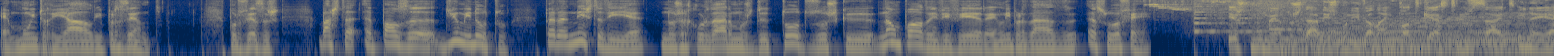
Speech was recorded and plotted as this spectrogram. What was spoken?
é muito real e presente. Por vezes, basta a pausa de um minuto para, neste dia, nos recordarmos de todos os que não podem viver em liberdade a sua fé. Este momento está disponível em podcast no site e na app.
